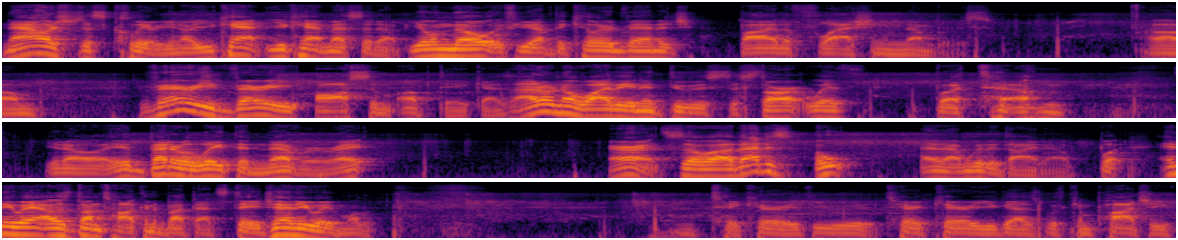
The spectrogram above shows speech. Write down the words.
now it's just clear. You know, you can't you can't mess it up. You'll know if you have the killer advantage by the flashing numbers. Um, very very awesome update, guys. I don't know why they didn't do this to start with, but um, you know, it better late than never, right? All right, so uh, that is oh, and I'm gonna die now. But anyway, I was done talking about that stage. Anyway, mother, take care of you, take care of you guys with Kenpachi.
